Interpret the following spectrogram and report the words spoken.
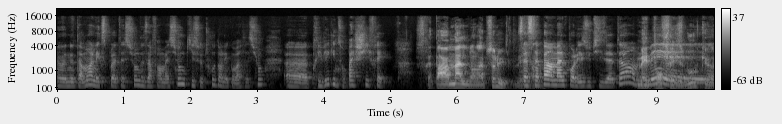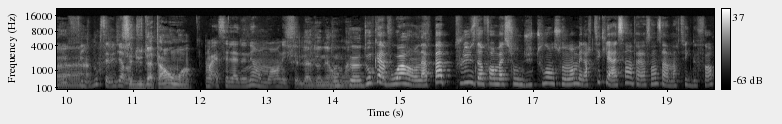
euh, notamment à l'exploitation des informations qui se trouvent dans les conversations euh, privées qui ne sont pas chiffrées. Ce serait pas un mal dans l'absolu. mais, ça serait euh, pas un mal pour les utilisateurs, mais mais, pour Facebook, euh, Facebook, ça veut dire C'est du data en moins. Ouais, c'est de la donnée en moins en effet. C'est de la donnée en Donc, moins. euh, donc à voir, on n'a pas plus d'informations du tout en ce moment, mais l'article est assez intéressant, c'est un article de Forbes,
